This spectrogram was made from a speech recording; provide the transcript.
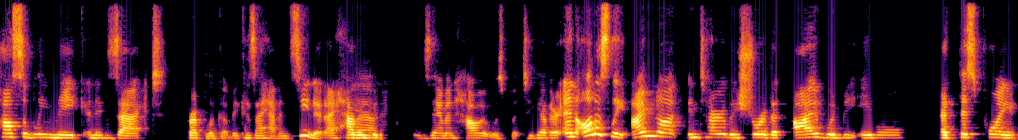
possibly make an exact replica because i haven't seen it. I haven't Yeah. been able to examine how it was put together. And honestly i'm not entirely sure that i would be able at this point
